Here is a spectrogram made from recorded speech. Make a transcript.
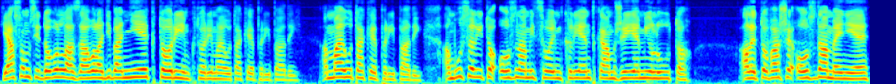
ja som si dovolila zavolať iba niektorým, ktorí majú také prípady. A majú také prípady. A museli to oznámiť svojim klientkám, že je mi ľúto ale to vaše oznámenie,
